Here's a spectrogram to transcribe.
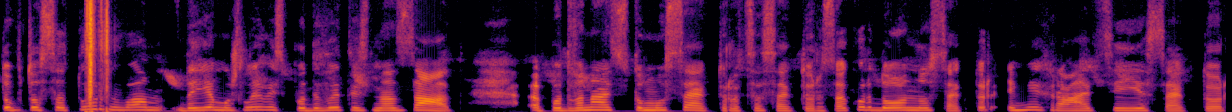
Тобто Сатурн вам дає можливість подивитись назад. Е, По 12 сектору це сектор закордону, сектор еміграції, сектор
